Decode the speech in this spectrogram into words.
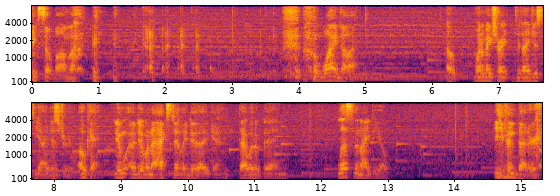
Thanks, Obama. Why not? Oh, want to make sure I... Did I just... Yeah, I just drew. Okay. Didn't, I didn't want to accidentally do that again. That would have been less than ideal. Even better.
